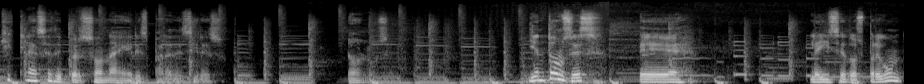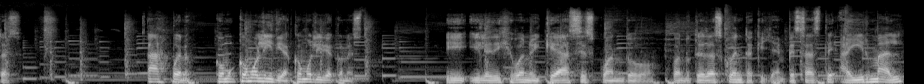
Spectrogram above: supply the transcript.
¿Qué clase de persona eres para decir eso? No lo sé. Y entonces eh, le hice dos preguntas. Ah, bueno, ¿cómo, lidia? ¿Cómo lidia con esto? Y, y, le dije, bueno, ¿y qué haces cuando, cuando te das cuenta que ya empezaste a ir mal?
